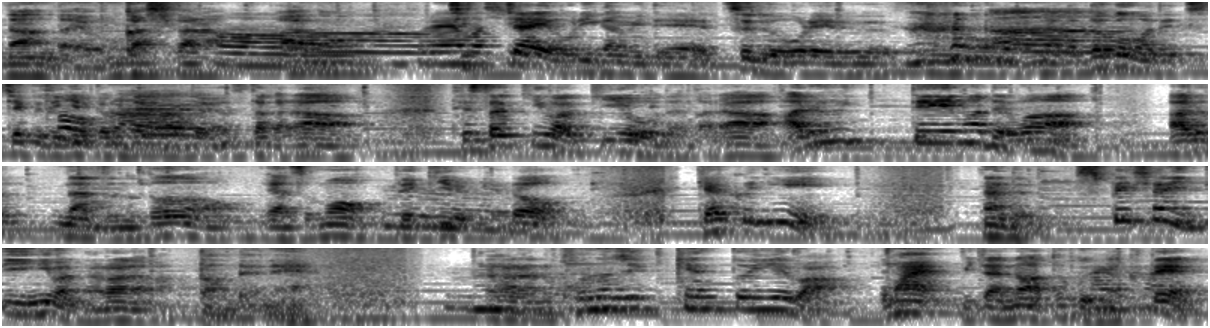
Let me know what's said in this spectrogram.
なんだよ昔から。あのちっちゃい折り紙で鶴折れる なんかどこまでちっちゃくできるかみたいなことをやってたから手先は器用だからある一定まではあるなんつうのどのやつもできるけど、逆になんだろうスペシャリティにはならなかったんだよね。だからあのこの実験といえば「お前!」みたいなのは特になくて、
